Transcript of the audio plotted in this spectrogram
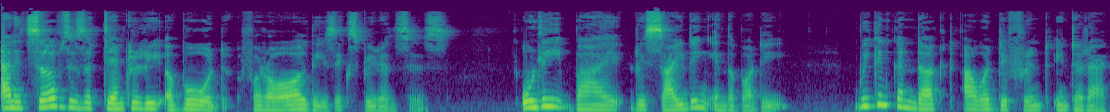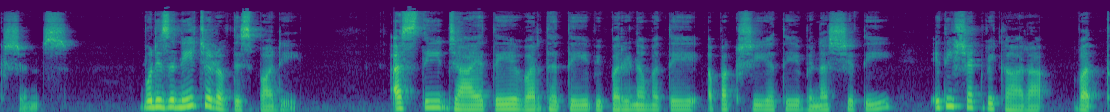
and it serves as a temporary abode for all these experiences. Only by residing in the body, we can conduct our different interactions. What is the nature of this body? Asti jayate vardhate viparinamate apakshiyate vinashyati iti shatvikara vat.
